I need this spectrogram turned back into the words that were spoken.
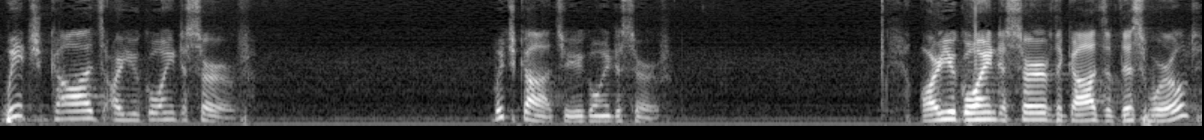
which gods are you going to serve? Which gods are you going to serve? Are you going to serve the gods of this world?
